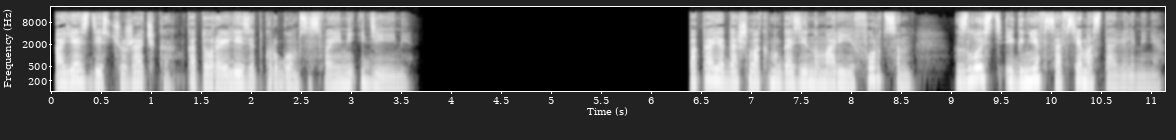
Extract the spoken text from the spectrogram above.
а я здесь чужачка, которая лезет кругом со своими идеями. Пока я дошла к магазину Марии Фордсон, злость и гнев совсем оставили меня.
